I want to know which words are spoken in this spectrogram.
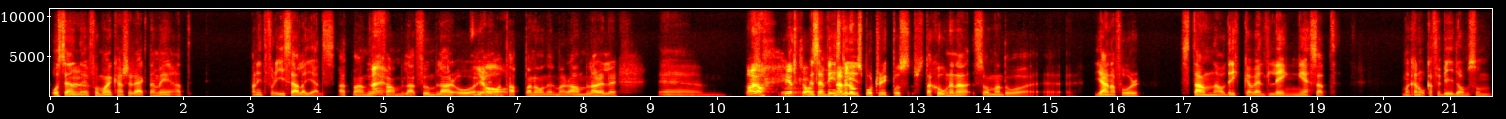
Och sen Eh. får man kanske räkna med att man inte får i sig alla gälls. Att man Nej. famlar, fumlar och eller Ja. man tappar någon eller man ramlar eller eh, Ja, ja, helt klart. Men sen finns Nej, det men ju sportdryck på stationerna som man då eh, gärna får stanna och dricka väldigt länge så att man kan åka förbi dem som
